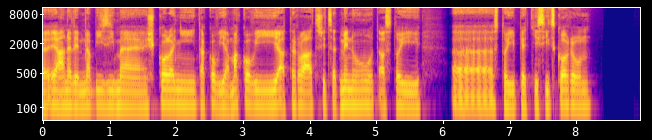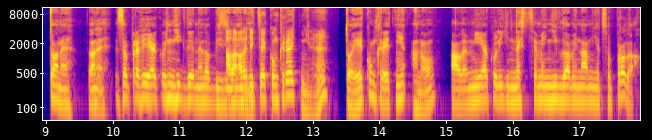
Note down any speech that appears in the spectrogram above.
já nevím, nabízíme školení takový a makový a trvá 30 minut a stojí, uh, stojí 5000 korun. To ne, to ne. Zapravě jako nikdy nenabízíme Ale, ale to je konkrétní, ne? To je konkrétní, ano, ale my jako lidi nechceme nikdo, aby nám něco prodal.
